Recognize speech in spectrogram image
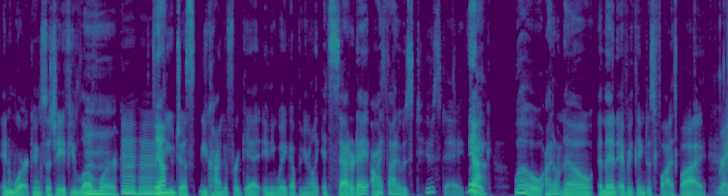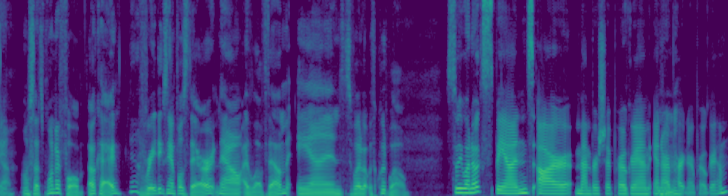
in work, and especially if you love Mhm. work, Mm-hmm. then Yeah. you just you kind of forget, and you wake up and you're like, it's Saturday. I thought it was Tuesday. Yeah. Like, whoa, I don't know, and then everything just flies by. Right. Yeah. Oh, so that's wonderful. Okay, Yeah. great examples there. Now I love them. And so what about with Quidwell? So we want to expand our membership program and Mhm. our partner program.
